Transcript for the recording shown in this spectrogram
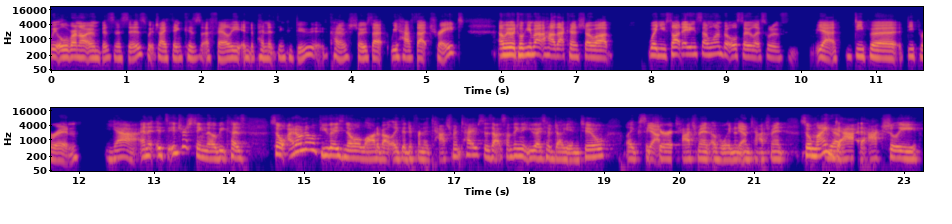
We all run our own businesses which i think is a fairly independent thing to do. It kind of shows that we have that trait. And we were talking about how that can show up when you start dating someone but also like sort of yeah deeper deeper in yeah. And it's interesting though, because so I don't know if you guys know a lot about like the different attachment types. Is that something that you guys have dug into? Like secure yeah. attachment, avoidant yeah. attachment. So my yeah. dad actually,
